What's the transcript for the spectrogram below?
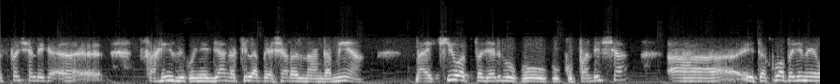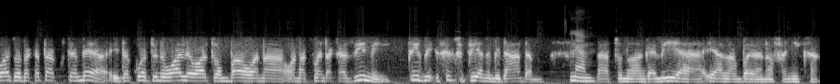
especially uh, saa hizi kwenye janga, kila biashara linaangamia, na ikiwa tutajaribu ku, ku, kupandisha uh, itakuwa pengine watu watakataa kutembea, itakuwa tu ni wale watu ambao wana, wanakwenda kazini. Sisi pia ni binadamu na tunaangalia yale ambayo yanafanyika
